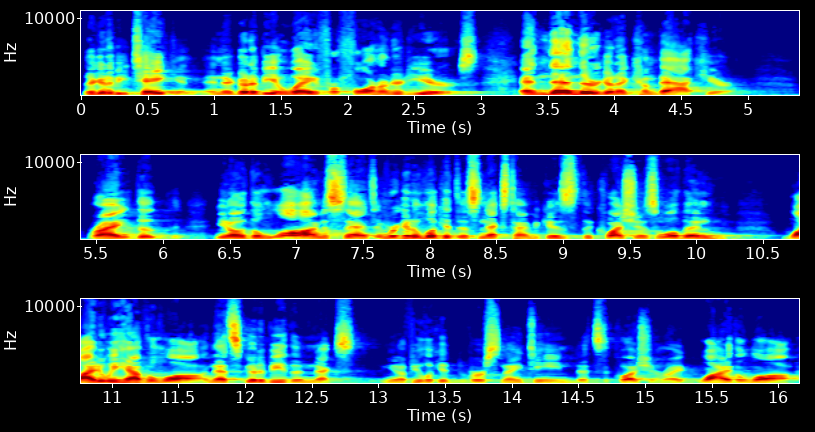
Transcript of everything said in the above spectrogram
They're going to be taken and they're going to be away for 400 years. And then they're going to come back here, right? The, you know, the law, in a sense, and we're going to look at this next time because the question is, well, then why do we have the law? And that's going to be the next, you know, if you look at verse 19, that's the question, right? Why the law?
